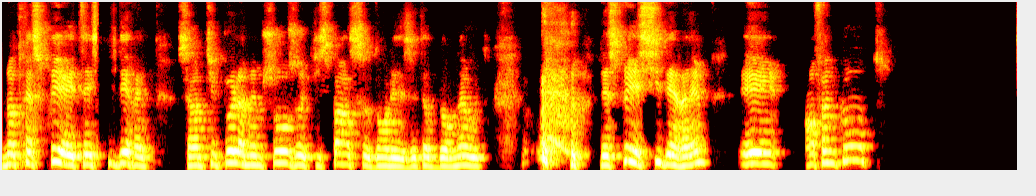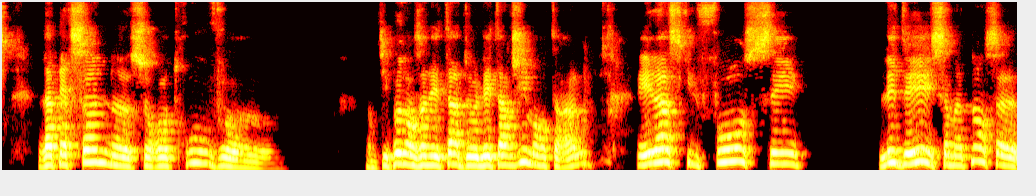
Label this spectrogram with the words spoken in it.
notre esprit a été sidéré. C'est un petit peu la même chose qui se passe dans les états de burn-out. L'esprit est sidéré et en fin de compte, la personne se retrouve euh, un petit peu dans un état de léthargie mentale. Et là, ce qu'il faut, c'est l'aider. Et ça maintenant, ça,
